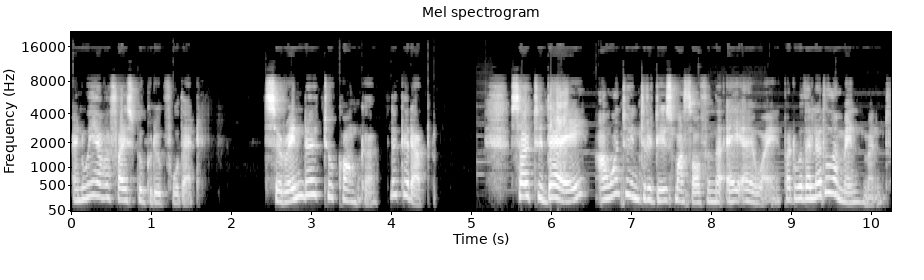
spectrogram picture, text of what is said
And we have a Facebook group for that. Surrender to Conquer. Look it up. So today, I want to introduce myself in the AA way, but with a little amendment.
